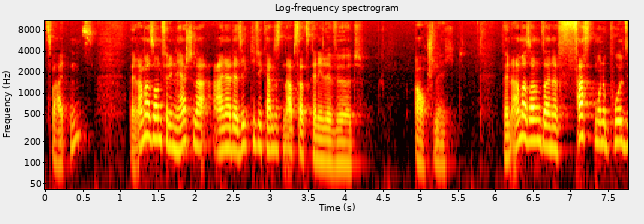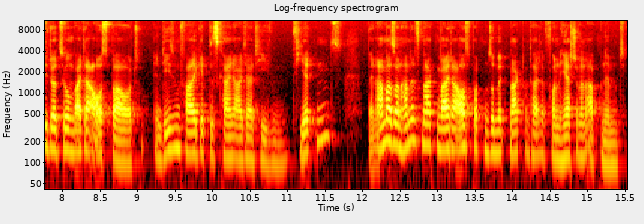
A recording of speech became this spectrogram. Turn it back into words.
Zweitens, wenn Amazon für den Hersteller einer der signifikantesten Absatzkanäle wird, auch schlecht. Wenn Amazon seine fast Monopolsituation weiter ausbaut, in diesem Fall gibt es keine Alternativen. Viertens, wenn Amazon Handelsmarken weiter ausbaut und somit Marktanteile von Herstellern abnimmt.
